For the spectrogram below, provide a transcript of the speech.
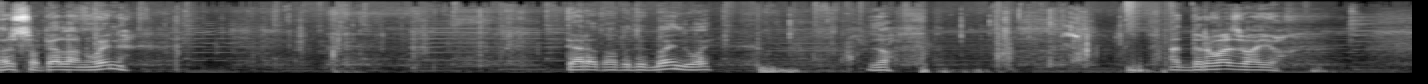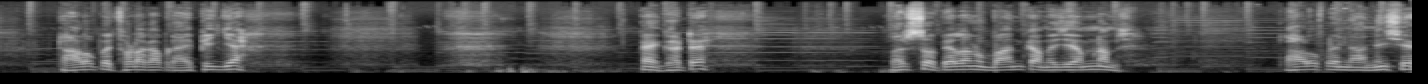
વર્ષો પહેલાંનું હોય ને. ત્યારે તો આ બધું બંધ હોય. જો. આ દરવાજો આવ્યો ઢાળ પર થોડાક આપણે આપી ગયા. કાંઈ ઘટે. વર્ષો પહેલાંનું બાંધકામ હજી આમનામ છે. ઢાળ ઉપર ના નીચે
